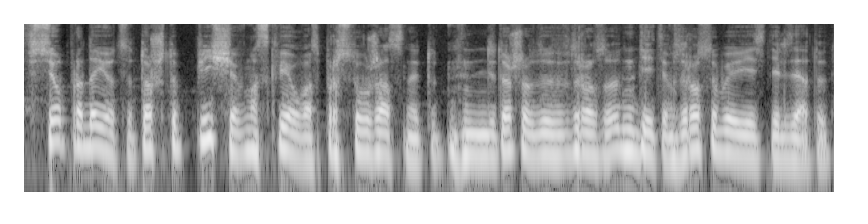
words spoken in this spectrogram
все продается. То, что пища в Москве у вас просто ужасная. Тут не то, что взрослым, детям взрослые бы есть нельзя. Тут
